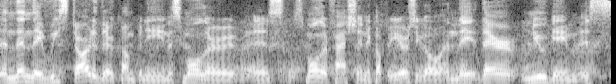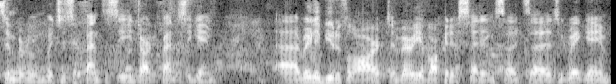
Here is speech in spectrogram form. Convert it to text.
And then they restarted their company in a smaller, uh, smaller fashion a couple of years ago. And they, their new game is Symbaroum, which is a fantasy, dark fantasy game. Uh, really beautiful art, a very evocative setting. So it's a, it's a great game.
